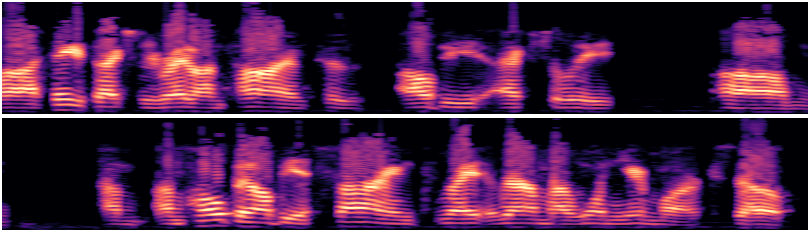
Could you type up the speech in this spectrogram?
Uh, I think it's actually right on time because I'll be actually, um, I'm, I'm hoping I'll be assigned right around my one year mark. So,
